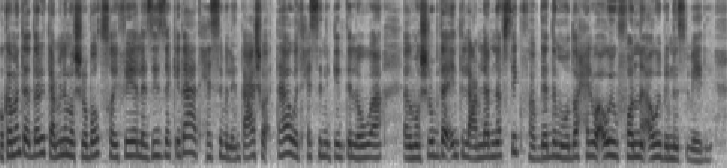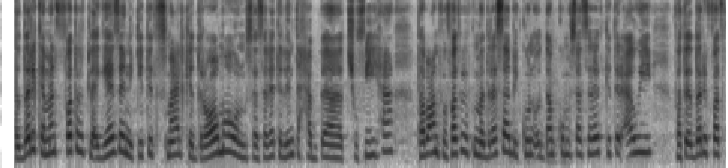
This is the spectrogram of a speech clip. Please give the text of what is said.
وكمان تقدري تعملي مشروبات صيفية لذيذة كده هتحسي بالإنتعاش وقتها وتحسي إنك أنت اللي هو المشروب ده أنت اللي عاملاه بنفسك. فبجد موضوع حلو قوي وفن قوي بالنسبة لي. تقدري كمان في فترة الأجازة إنك أنت تسمعي الكدراما والمسلسلات اللي أنت حابة تشوفيها. طبعا في فترة المدرسة بيكون قدامكم مسلسلات كتير قوي فتقدري في فترة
